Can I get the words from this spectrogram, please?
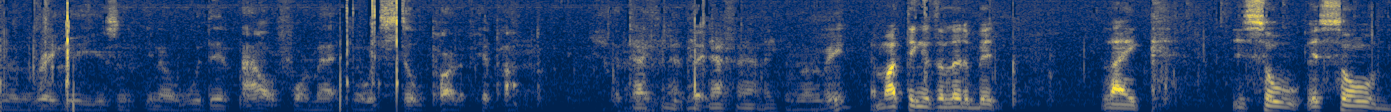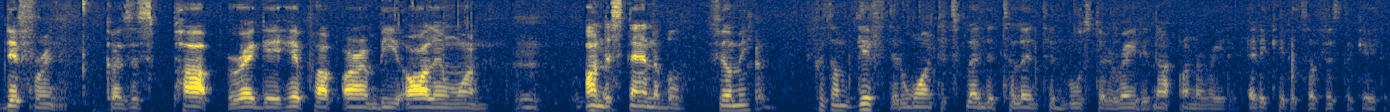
you know, the reggae isn't, you know, within our format, you know, it's still part of hip hop. At the end of the Definitely, day. definitely. You know what I mean? And my thing is a little bit like it's so it's so different because it's pop, reggae, hip hop, R and B all in one. Mm. Understandable. Feel me? Okay. Because I'm gifted, wanted, splendid, talented, boosted, rated, not underrated, educated, sophisticated.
